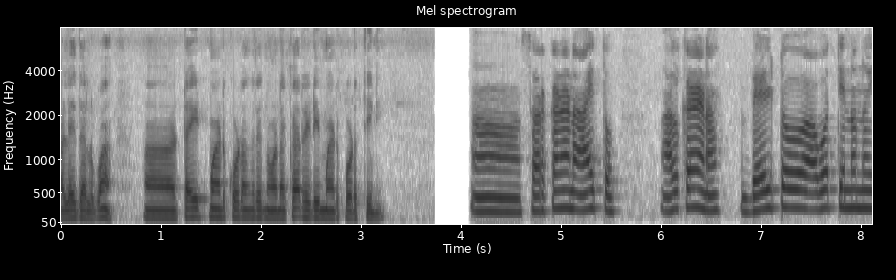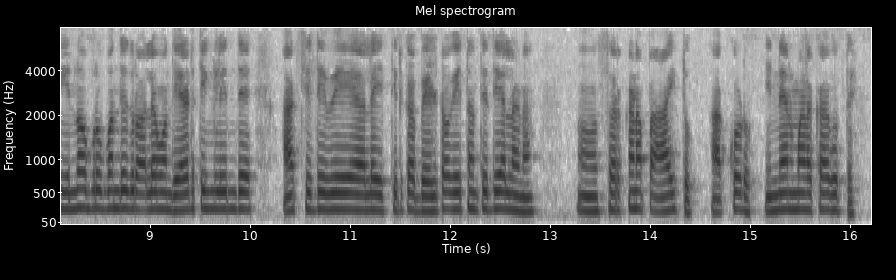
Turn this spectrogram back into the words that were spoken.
ಹಳೇದಲ್ವಾ? ಟೈಟ್ ಮಾಡಿಕೊಡಂದ್ರೆ ನೋಡಕ್ಕ ರೆಡಿ ಮಾಡಿಕೊಡ್ತೀನಿ. ಸರ್ಕಣ ಆಯಿತು. ಅಲ್ಕಣ ಬೆಲ್ಟು ಅವತ್ತಿನೂ ಇನ್ನೊಬ್ರು ಬಂದಿದ್ರು, ಅಲ್ಲೇ ಒಂದು ಎರಡು ತಿಂಗಳಿಂದೆ ಹಾಕ್ಸಿದ್ದೀವಿ, ಅಲ್ಲೇ ತಿರ್ಗಾ ಬೆಲ್ಟ್ ಹೋಗೈತಂತಿದೆಯಲ್ಲಣ್ಣ ಸರ್ಕಣಪ್ಪ ಆಯಿತು, ಹಾಕ್ಕೊಡು, ಇನ್ನೇನು ಮಾಡೋಕ್ಕಾಗುತ್ತೆ?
